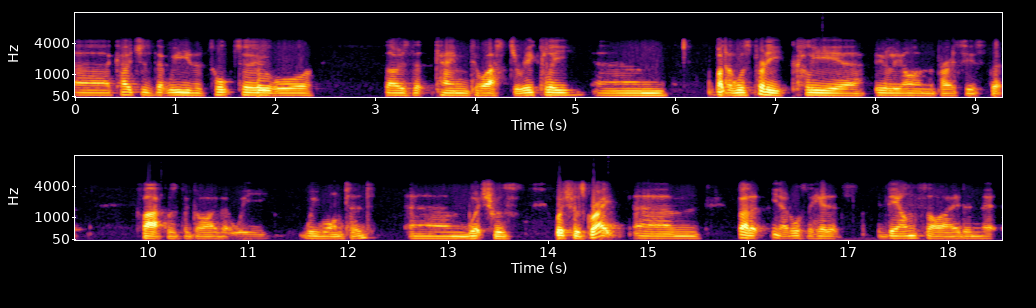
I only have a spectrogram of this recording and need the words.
uh, coaches that we either talked to or those that came to us directly. Um, but it was pretty clear early on in the process that Clark was the guy that we we wanted, um, which was which was great. Um, but it, you know, it also had its downside in that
